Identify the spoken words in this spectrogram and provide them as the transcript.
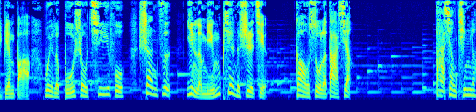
边把为了不受欺负擅自印了名片的事情告诉了大象。大象听了，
